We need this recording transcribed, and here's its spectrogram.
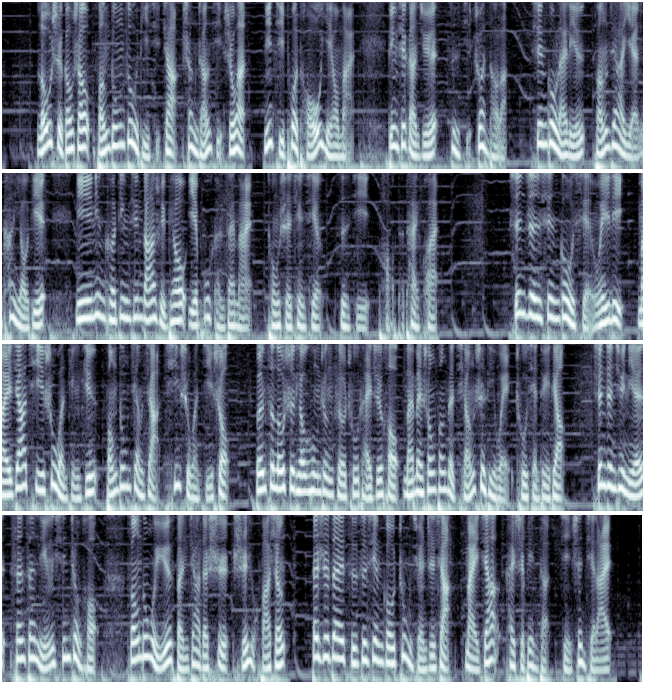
楼市高烧，房东坐地起价，上涨几十万，你挤破头也要买，并且感觉自己赚到了。限购来临，房价眼看要跌。你宁可定金打水漂，也不肯再买，同时庆幸自己跑得太快。深圳限购显威力，买家弃数万定金，房东降价七十万急售。本次楼市调控政策出台之后，买卖双方的强势地位出现对调。深圳去年三三零新政后，房东违约反价的事时有发生，但是在此次限购重拳之下，买家开始变得谨慎起来。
